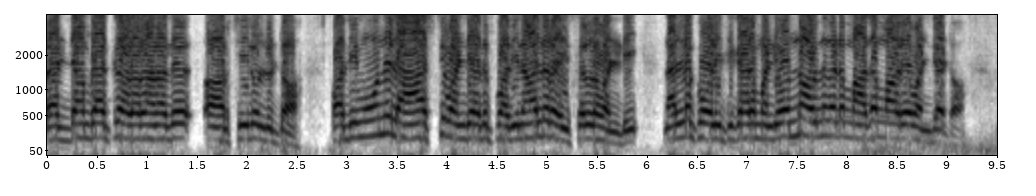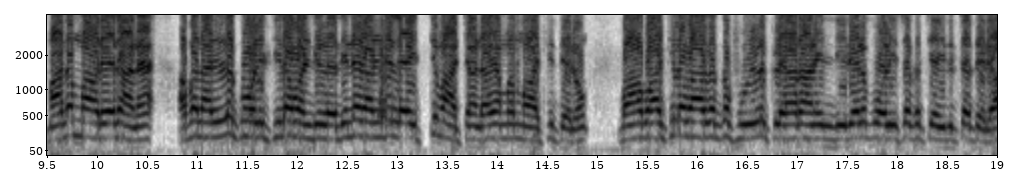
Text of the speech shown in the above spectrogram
റെഡ് ആൻഡ് ബ്ലാക്ക് കളറാണ് അത് ആർ സിയിലുണ്ട് കേട്ടോ പതിമൂന്ന് ലാസ്റ്റ് വണ്ടി. അത് പതിനാല് റൈസുള്ള വണ്ടി. നല്ല ക്വാളിറ്റിക്കാരൻ വണ്ടി. ഒന്നും അവിടുന്ന് കണ്ട് മതം മാറിയ വണ്ടി കേട്ടോ മതം മാറിയതാണ്. അപ്പൊ നല്ല ക്വാളിറ്റിയിലെ വണ്ടി ഉള്ളത്. ഇതിന്റെ രണ്ട് ലൈറ്റ് മാറ്റാണ്ട് അത് നമ്മൾ മാറ്റി തരും ബാക്കിയുള്ള ഭാഗമൊക്കെ ഫുള്ള് ക്ലിയർ ആണ്. ഇന്റീരിയർ പോലീസൊക്കെ ചെയ്തിട്ടാ തരിക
